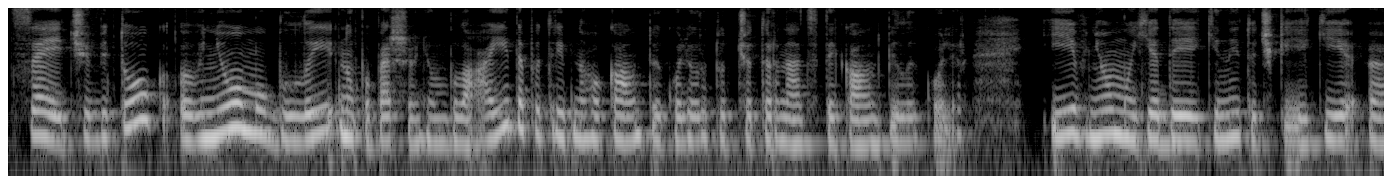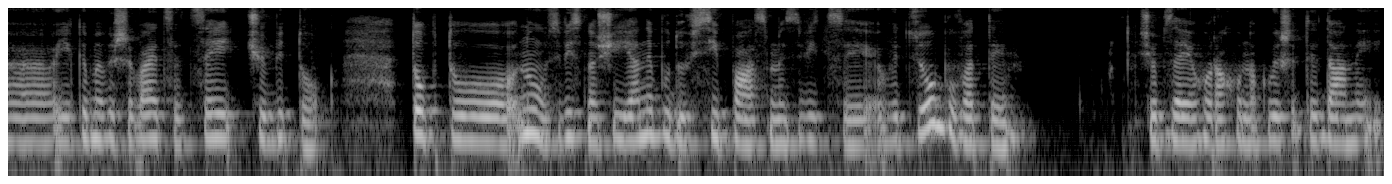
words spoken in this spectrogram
цей чобіток, в ньому були, ну, по-перше, в ньому була аїда потрібного каунту і кольору, тут 14-й каунт, білий колір. І в ньому є деякі ниточки, які, е, якими вишивається цей чобіток. Тобто, ну, звісно, що я не буду всі пасми звідси видзьобувати, щоб за його рахунок вишити даний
